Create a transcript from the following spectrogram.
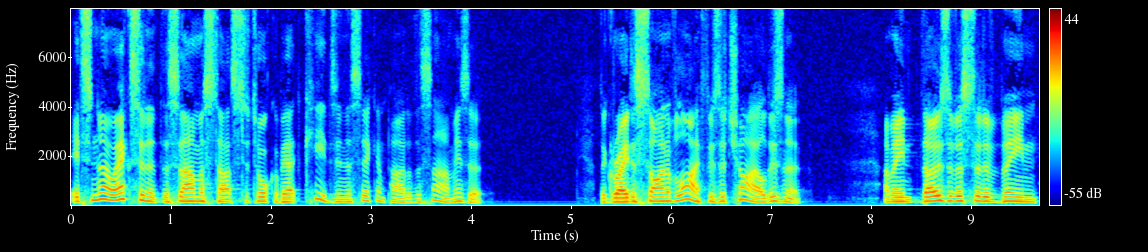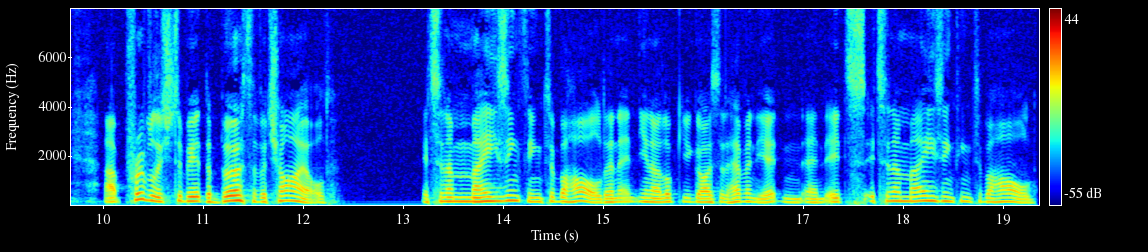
It's no accident the psalmist starts to talk about kids in the second part of the psalm, is it? The greatest sign of life is a child, isn't it? I mean, those of us that have been uh, privileged to be at the birth of a child, it's an amazing thing to behold. And, and, you know, look, you guys that haven't yet, and, and it's, it's an amazing thing to behold.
